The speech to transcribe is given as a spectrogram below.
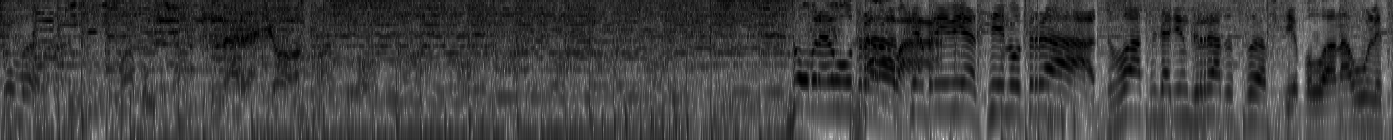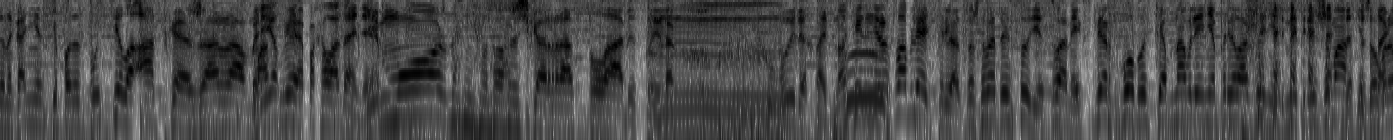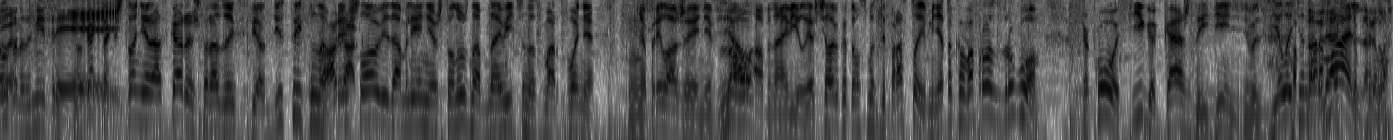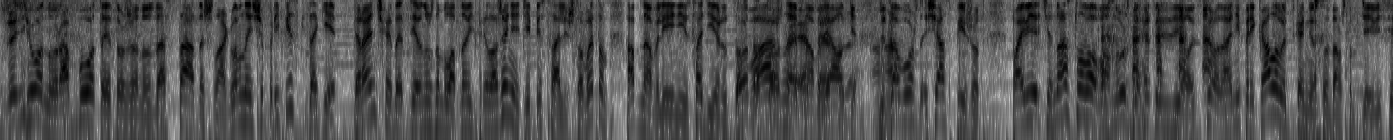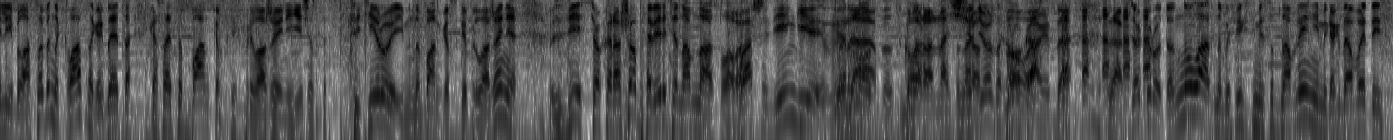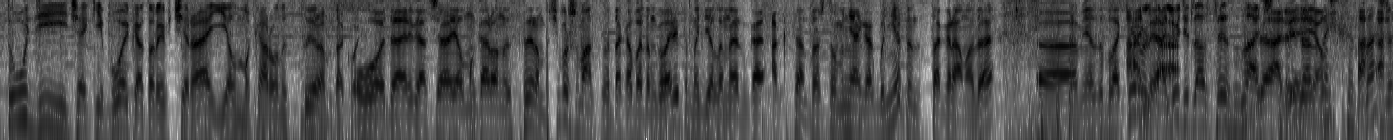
Шуманский. По будням на радио Доброе утро! Здорово! Всем привет! 7 утра! 21 градусов тепла на улице. Наконец-таки подотпустила адская жара в Москве. Резкое И похолодание. можно немножечко расслабиться и так выдохнуть. Но сильно не расслабляйтесь, ребят, потому что в этой студии с вами эксперт в области обновления приложений Дмитрий Шиманский. Доброе утро, Дмитрий. Ну как так, что не расскажешь, сразу эксперт. Действительно, Ну, а пришло уведомление, что нужно обновить на смартфоне приложение. Взял, Ну? обновил. Я же человек в этом смысле простой. У меня только вопрос в другом. Какого фига каждый день? Вы сделайте нормально. Ну все, ну работает уже, ну достаточно. А главное еще приписки такие. Раньше, когда тебе нужно было обновить приложение, тебе писали, что в этом обновлении содержатся важные обновлялки. Для того, что... Сейчас пишут, поверьте на слово, вам нужно это сделать. Все, они прикалываются, конечно, там, чтобы тебе веселее было. Особенно классно, когда это касается банковских приложений. Я сейчас цитирую именно банковское приложение. Здесь все хорошо, поверьте нам на слово. Ваши деньги вернутся Да, скоро на, счет в надежных снова. руках, да. Да, все круто. Ну ладно, вы фиг с ними с обновлениями, когда в этой студии Чаки Бой, который вчера ел макароны с сыром такой. Ой, да, ребят, вчера ел макароны с сыром. Почему Шиманский вот так об этом говорит, и мы делаем на этом акцент? Потому что у меня как бы нет инстаграма, да? Э, Меня А, заблокировали. а люди должны знать, да, что я ем. должны знать,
